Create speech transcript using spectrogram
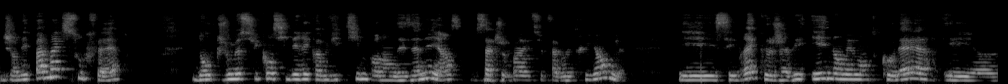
j'en ai pas mal souffert. Donc, je me suis considérée comme victime pendant des années. Hein. C'est pour ça que je parlais de ce fameux triangle. Et c'est vrai que j'avais énormément de colère. Et, euh,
